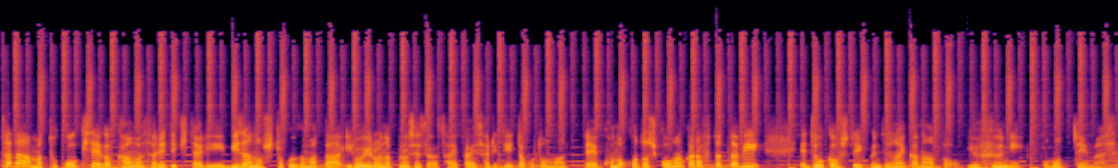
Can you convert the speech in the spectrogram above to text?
ただ、まあ、渡航規制が緩和されてきたり、ビザの取得がまたいろいろなプロセスが再開されていたこともあって、この今年後半から再び増加をしていくんじゃないかなというふうに思っています。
